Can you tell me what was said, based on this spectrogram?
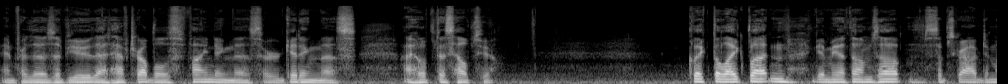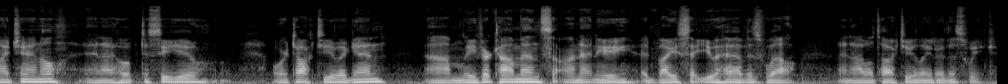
And for those of you that have troubles finding this or getting this, I hope this helps you. Click the like button, give me a thumbs up, subscribe to my channel, and I hope to see you or talk to you again. Um, leave your comments on any advice that you have as well, and I will talk to you later this week.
